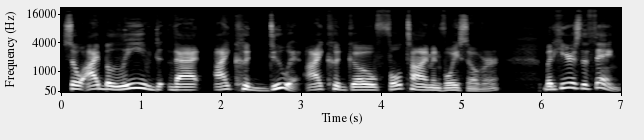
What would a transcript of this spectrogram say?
so I believed that I could do it. I could go full time in voiceover. But here's the thing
